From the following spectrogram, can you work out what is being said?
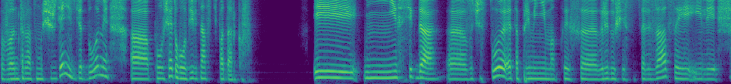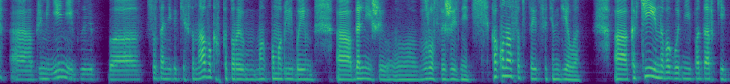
в интернатном учреждении, в детдоме, э, получает около 19 подарков. И не всегда, э, зачастую это применимо к их э, грядущей социализации или э, применению, или э, созданию каких-то навыков, которые помогли бы им э, в дальнейшей э, взрослой жизни. Как у нас обстоит с этим дело? Э, какие новогодние подарки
